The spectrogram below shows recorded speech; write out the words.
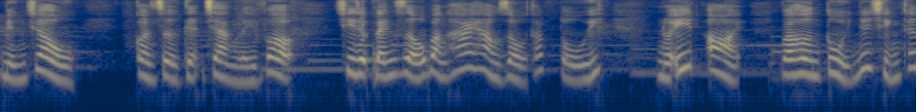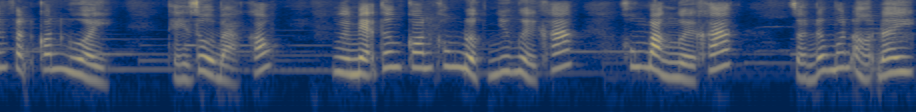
miếng trầu. Còn sự kiện chàng lấy vợ chỉ được đánh dấu bằng hai hào dầu thắp tối, nó ít ỏi và hờn tủi như chính thân phận con người. Thế rồi bà khóc, người mẹ thương con không được như người khác, không bằng người khác, Giọt nước mắt ở đây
